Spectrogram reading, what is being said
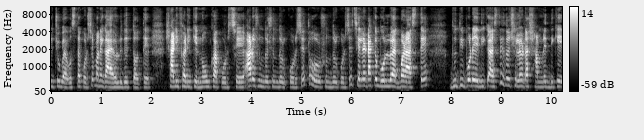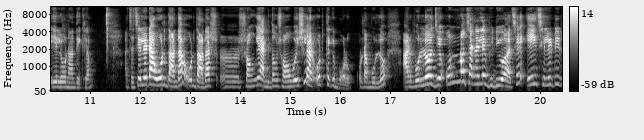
কিছু ব্যবস্থা করছে মানে গায়ে হলুদের তত্ত্বের শাড়ি ফাড়িকে নৌকা করছে আরও সুন্দর সুন্দর করছে, তো সুন্দর করছে। ছেলেটাকে বলল একবার আসতে, ধুতি পরে এদিকে আসতে, তো ছেলেটা সামনের দিকে এলো না দেখলাম। আচ্ছা ছেলেটা ওর দাদা, ওর দাদার সঙ্গে একদম সমবয়সী আর ওর থেকে বড়। ওটা বলল, আর বলল যে অন্য চ্যানেলে ভিডিও আছে, এই ছেলেটির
